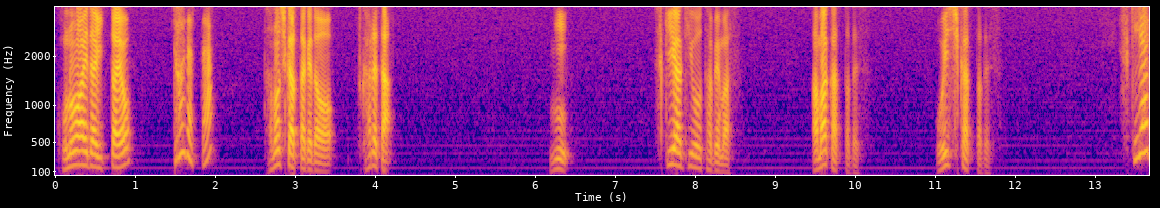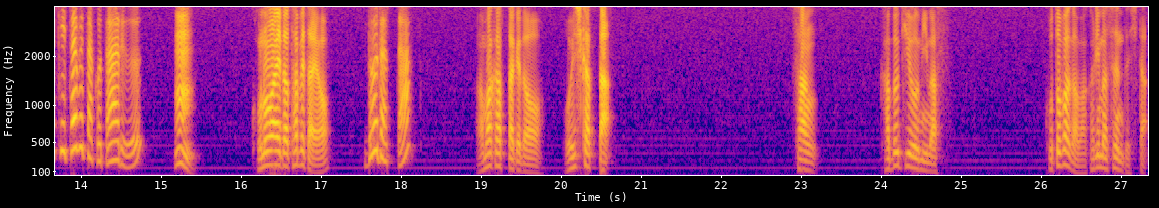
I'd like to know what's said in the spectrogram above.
この間行ったよ。どうだった？楽しかったけど疲れた。2すき焼きを食べます。甘かったです。美味しかったです。すき焼き食べたことある？うん。この間食べたよ。どうだった？甘かったけど美味しかった。3歌舞伎を見ます。言葉がわかりませんでした。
